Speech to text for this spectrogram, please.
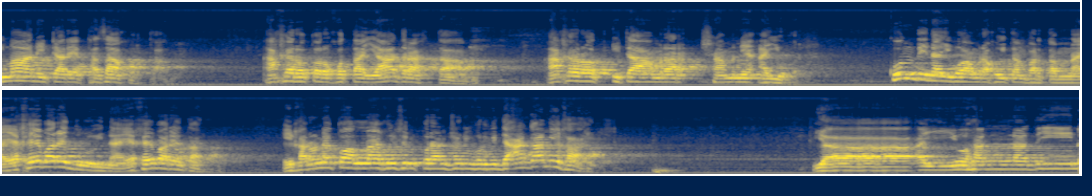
ইমান এটারে তাজা করতাম, আখেরতর কথা ইয়াদ রাখতাম। আখেরত এটা আমরার সামনে আইব কোন দিন আইব আমরা হইতাম পারতাম না একেবারে দূরই না একেবারে তার এই কারণে তো আল্লাহ কইছেন কোরআন শরীফের মধ্যে আগামী খায় يا أيها الذين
